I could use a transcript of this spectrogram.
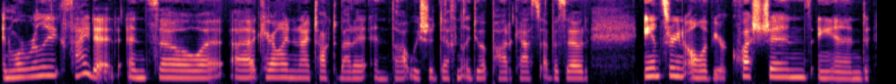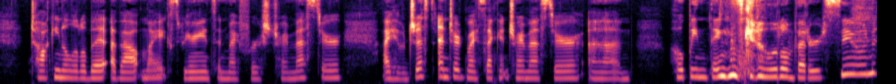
and we're really excited. And so uh, Caroline and I talked about it and thought we should definitely do a podcast episode answering all of your questions and talking a little bit about my experience in my first trimester. I have just entered my second trimester. Um, hoping things get a little better soon.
